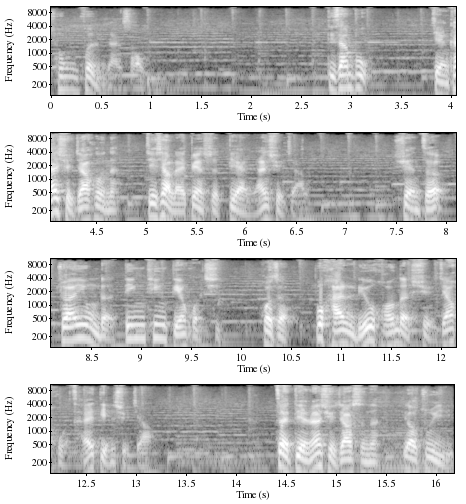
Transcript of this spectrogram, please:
充分燃烧。第三步，剪开雪茄后呢，接下来便是点燃雪茄了。选择专用的丁烃点火器，或者不含硫磺的雪茄火柴点雪茄。在点燃雪茄时呢，要注意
